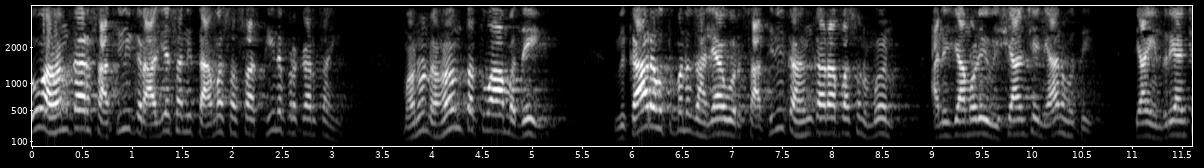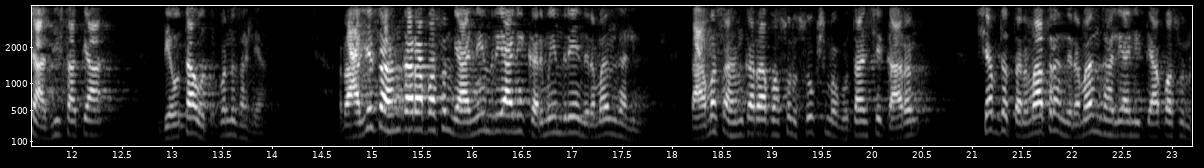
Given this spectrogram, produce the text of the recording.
तो अहंकार सात्विक राजस आणि तामस असा तीन प्रकारचा आहे. म्हणून अहंतत्वामध्ये विकार उत्पन्न झाल्यावर सात्विक अहंकारापासून मन आणि ज्यामुळे विषयांचे ज्ञान होते त्या इंद्रियांच्या अधिष्ठात्या देवता उत्पन्न झाल्या. राजेस अहंकारापासून ज्ञानेंद्रिय आणि कर्मेंद्रिय निर्माण झाली. तामस अहंकारापासून सूक्ष्म भूतांचे कारण शब्द तन्मात्र निर्माण झाले आणि त्यापासून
